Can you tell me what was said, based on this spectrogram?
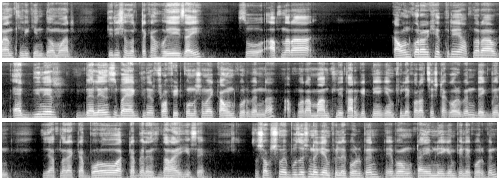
মান্থলি কিন্তু আমার তিরিশ হাজার টাকা হয়েই যায়। সো আপনারা কাউন্ট করার ক্ষেত্রে আপনারা একদিনের ব্যালেন্স বা একদিনের প্রফিট কোনো সময় কাউন্ট করবেন না। আপনারা মান্থলি টার্গেট নিয়ে গেম ফিলে করার চেষ্টা করবেন। দেখবেন যে আপনার একটা বড় একটা ব্যালেন্স দাঁড়ায় গেছে। তো সবসময় বুঝে শুনে গেম ফিলে করবেন এবং টাইম নিয়ে গেম ফিলে করবেন।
